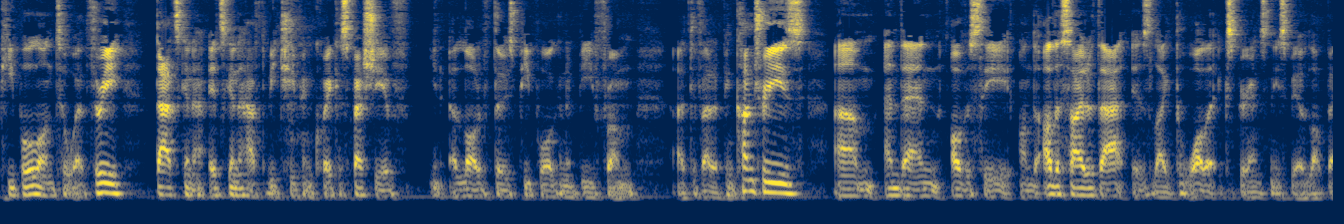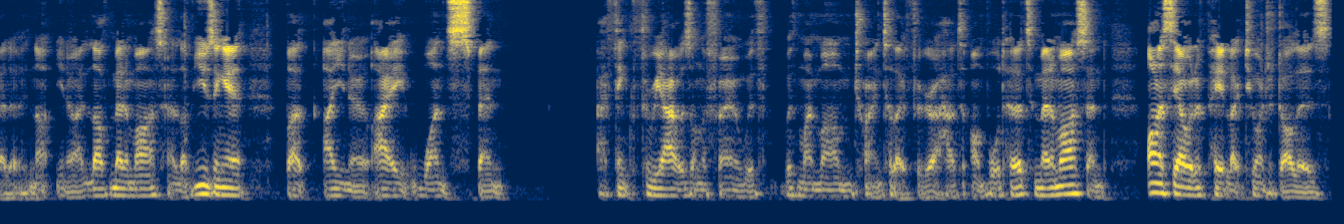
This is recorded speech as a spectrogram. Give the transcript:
people onto Web three, that's gonna it's gonna have to be cheap and quick, especially if you know, a lot of those people are to be from uh, developing countries. Um, and then obviously on the other side of that is like the wallet experience needs to be a lot better. Not you know I love MetaMask I love using it, but I you know I once spent I think three hours on the phone with with my mom trying to like figure out how to onboard her to MetaMask, and honestly I would have paid like two hundred dollars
